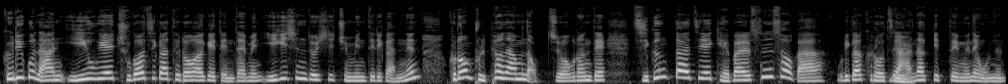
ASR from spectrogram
그리고 난 이후에 주거지가 들어가게 된다면 이기 신도시 주민들이 갖는 그런 불편함은 없죠. 그런데 지금까지의 개발 순서가 우리가 그러지 예. 않았기 때문에 오는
